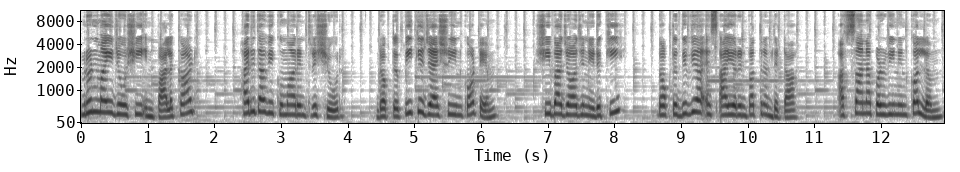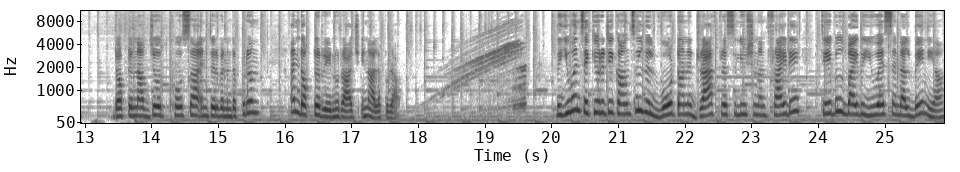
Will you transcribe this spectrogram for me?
Mrinmayee Joshi in Palakkad, Haritha V Kumar in Thrissur, doctor P K Jayashree in Kottayam Sheeba George in Idukki, doctor Divya S Iyer in Pathanamthitta Afsana Parveen in Kollam, doctor Navjot Khosa in Thiruvananthapuram and doctor Renuraj in Alappuzha. The UN Security Council will vote on a draft resolution on Friday tabled by the US and Albania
